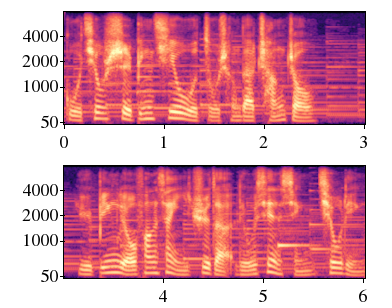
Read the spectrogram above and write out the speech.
谷丘是冰器物组成的长轴，与冰流方向一致的流线型丘陵。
